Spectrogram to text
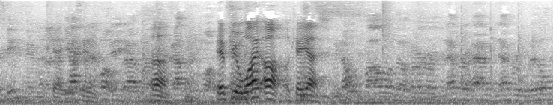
Okay, you uh, quote. If your wife, oh, okay, yes. We don't follow the herd, never have, never will.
